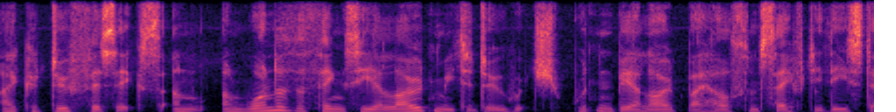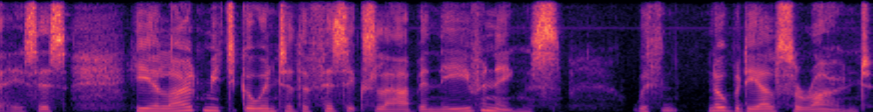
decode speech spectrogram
I could do physics, and, and one of the things he allowed me to do, which wouldn't be allowed by health and safety these days, is he allowed me to go into the physics lab in the evenings with nobody else around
